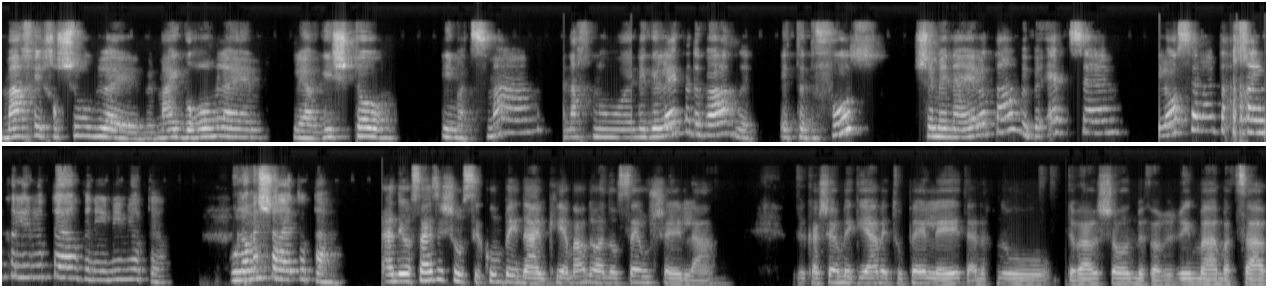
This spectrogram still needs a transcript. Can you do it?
מה הכי חשוב להם ומה יגרום להם להרגיש טוב עם עצמם, אנחנו נגלה את הדבר הזה, את הדפוס שמנהל אותם ובעצם לא עושה להם את החיים קלים יותר ונעימים יותר. הוא לא משרת אותם. אני עושה איזשהו סיכום ביניים, כי אמרנו הנושא הוא שאלה, וכאשר מגיעה מטופלת, אנחנו דבר ראשון מבררים מה המצב,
